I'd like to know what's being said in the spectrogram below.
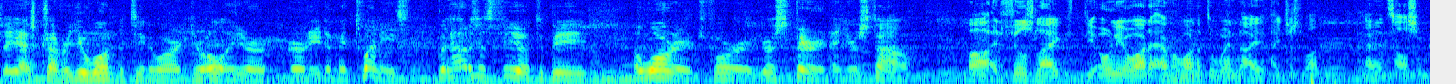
So yes, Trevor, you won the Teen Award. You're all in your early to mid twenties. But how does it feel to be awarded for your spirit and your style? Oh, it feels like the only award I ever wanted to win, I, I just won. And it's awesome.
